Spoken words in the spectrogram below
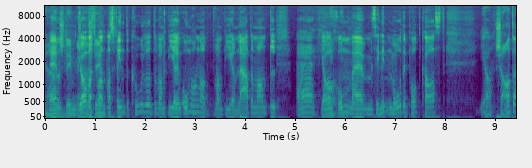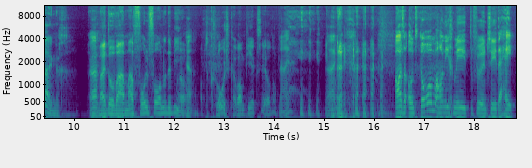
Ja, das stimmt, Ja, was, was, was findet ihr cooler? Der Vampir im Umhang oder der Vampir im Ledermantel? Äh, ja, komm, äh, wir sind nicht ein Mode-Podcast. Ja, Schade eigentlich. Ah. Weil da wären wir auch voll vorne dabei. Ja. Ja. Aber der Crow ist kein Vampir, gewesen, oder? Nein. Nein. also, und darum habe ich mich dafür entschieden, hey,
